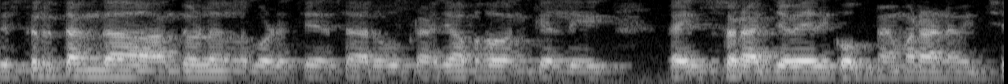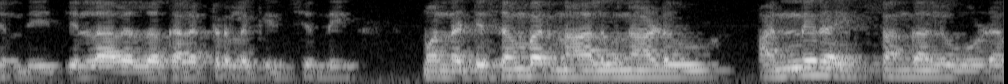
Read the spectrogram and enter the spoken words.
విస్తృతంగా ఆందోళనలు కూడా చేశారు. ప్రజాభవన్కి వెళ్ళి రైతు స్వరాజ్య వేదిక ఒక మెమరాండం ఇచ్చింది. జిల్లాలలో కలెక్టర్లకు ఇచ్చింది. మొన్న డిసెంబర్ నాలుగు నాడు అన్ని రైతు సంఘాలు కూడా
